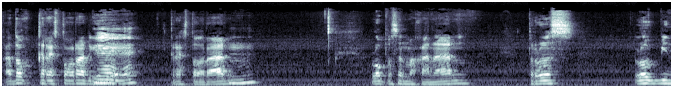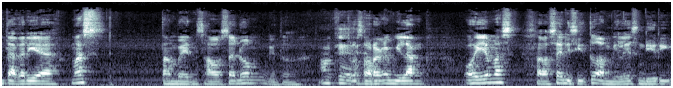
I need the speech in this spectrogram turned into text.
atau ke restoran gitu Iya, ya. ke restoran Hmm. lo pesen makanan terus lo minta ke dia mas tambahin sausnya dong gitu Oke. terus orangnya bilang oh iya mas sausnya di situ ambilnya sendiri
